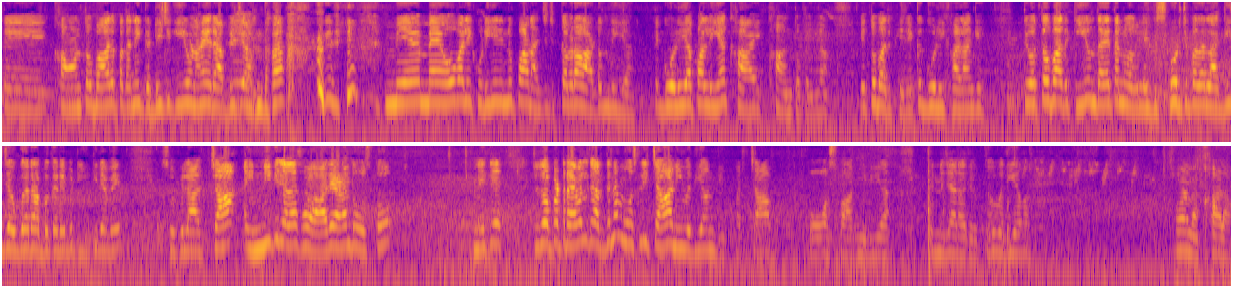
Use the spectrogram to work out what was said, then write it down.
ਤੇ ਖਾਣ ਤੋਂ ਬਾਅਦ ਪਤਾ ਨਹੀਂ ਗੱਡੀ 'ਚ ਕੀ ਹੋਣਾ ਹੈ ਰੱਬ ਹੀ ਜਾਣਦਾ। ਮੈਂ ਮੈਂ ਉਹ ਵਾਲੀ ਕੁੜੀ ਜਿਹਨੂੰ ਪਹਾੜਾਂ 'ਚ ਘਬਰਾਹਟ ਹੁੰਦੀ ਆ ਤੇ ਗੋਲੀਆਂ ਆਪਾਂ ਲਈਆਂ ਖਾ ਖਾਣ ਤੋਂ ਪਹਿਲਾਂ। ਇਹ ਤੋਂ ਬਾਅਦ ਫਿਰ ਇੱਕ ਗੋਲੀ ਖਾ ਲਾਂਗੇ। ਤੇ ਉਸ ਤੋਂ ਬਾਅਦ ਕੀ ਹੁੰਦਾ ਇਹ ਤੁਹਾਨੂੰ ਅਗਲੇ ਐਪੀਸੋਡ 'ਚ ਪਤਾ ਲੱਗ ਹੀ ਜਾਊਗਾ ਰੱਬ ਕਰੇ ਵੀ ਠੀਕ ਹੀ ਰਹੇ ਸੋ ਫਿਲਹਾਲ ਚਾਹ ਇੰਨੀ ਕਿ ਜ਼ਿਆਦਾ ਸਵਾਦ ਹੈ ਨਾ ਦੋਸਤੋ। ਨਹੀਂ ਤੇ ਜਦੋਂ ਆਪਾਂ ਟਰੈਵਲ ਕਰਦੇ ਨਾ ਮੋਸਟਲੀ ਚਾਹ ਨਹੀਂ ਵਧੀਆ ਹੁੰਦੀ ਪਰ ਚਾਹ ਬਹੁਤ ਸਵਾਦ ਮਿਲੀ ਆ ਤੇ ਨਜ਼ਾਰਾ ਤੇ ਉੱਤੋਂ ਵਧੀਆ ਵਾ। ਹੁਣ ਮੈਂ ਖਾ ਲਾ।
